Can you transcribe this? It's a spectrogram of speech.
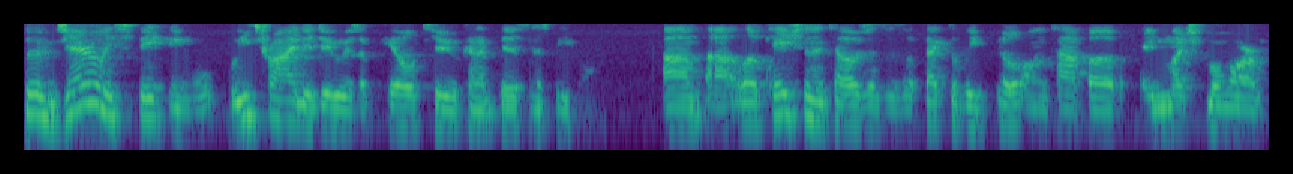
So generally speaking, what we try to do is appeal to kind of business people. Um, uh, location intelligence is effectively built on top of a much more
